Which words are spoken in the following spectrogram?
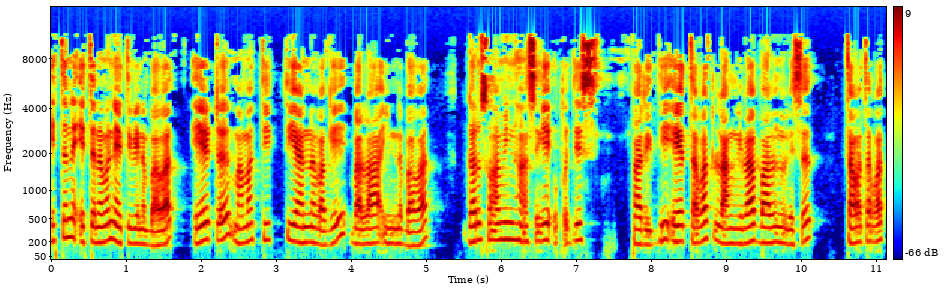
එතන එතනම නැති වෙන බවත් එයට මම තිත් තියන්න වගේ බලා ඉන්න බවත් ගරු ස්වාමීන් වහන්සේගේ උපදෙස් පරිදි එය තවත් ලං වෙලා බලන ලෙස තව තවත්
